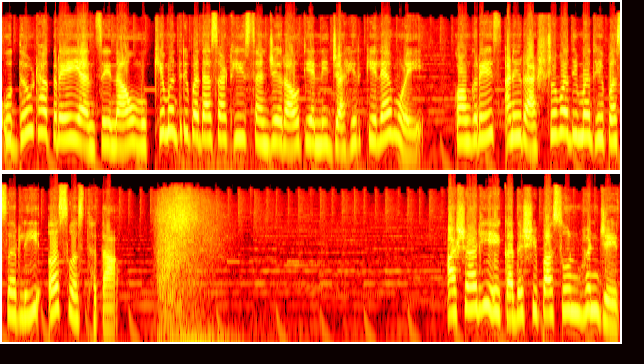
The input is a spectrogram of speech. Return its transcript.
उद्धव ठाकरे यांचे नाव मुख्यमंत्रीपदासाठी संजय राऊत यांनी जाहीर केल्यामुळे काँग्रेस आणि राष्ट्रवादीमध्ये पसरली अस्वस्थता. आषाढी एकादशीपासून म्हणजेच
